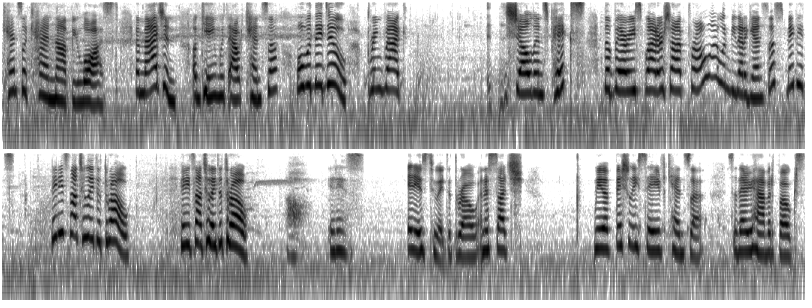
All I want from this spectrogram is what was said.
Kensa cannot be lost. Imagine a game without Kensa. What would they do? Bring back Sheldon's picks? The Berry Splattershot Pro? I wouldn't be that against us. Maybe it's maybe it's not too late to throw. Maybe it's not too late to throw. Oh, it is. It is too late to throw, and as such, we have officially saved Kensa. So there you have it, folks.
